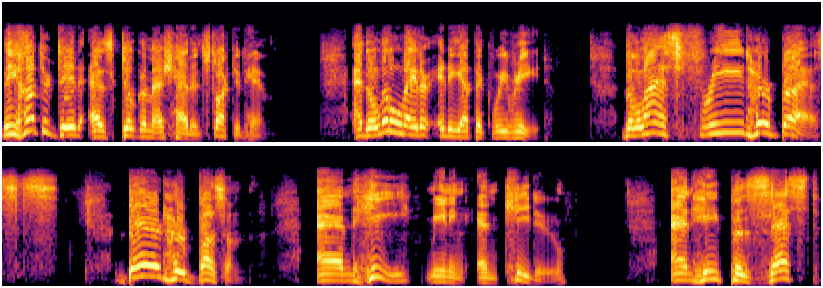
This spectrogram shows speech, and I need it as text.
The hunter did as Gilgamesh had instructed him. And a little later in the epic we read, The lass freed her breasts, bared her bosom, and he, meaning Enkidu, and he possessed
